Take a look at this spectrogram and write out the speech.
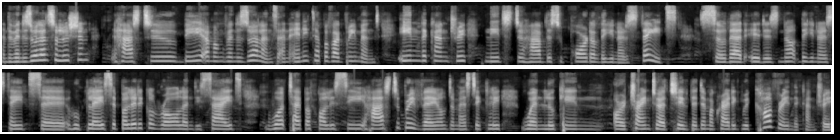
And the Venezuelan solution has to be among Venezuelans, and any type of agreement in the country needs to have the support of the United States so that it is not the United States uh, who plays a political role and decides what type of policy has to prevail domestically when looking or trying to achieve the democratic recovery in the country.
